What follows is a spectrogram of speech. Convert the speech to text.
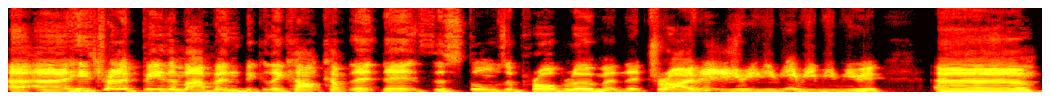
uh, he's trying to beat them up, and because they can't come. They, they, the storm's a problem, and they're trying. Um,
